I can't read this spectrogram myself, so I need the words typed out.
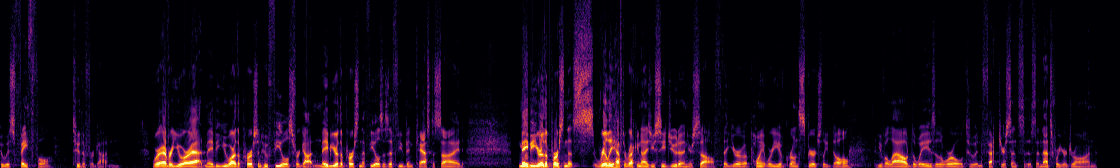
who is faithful to the forgotten. Wherever you are at. Maybe you are the person who feels forgotten. Maybe you're the person that feels as if you've been cast aside. Maybe you're the person that really have to recognize you see Judah in yourself, that you're at a point where you have grown spiritually dull. You've allowed the ways of the world to infect your senses, and that's where you're drawn.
